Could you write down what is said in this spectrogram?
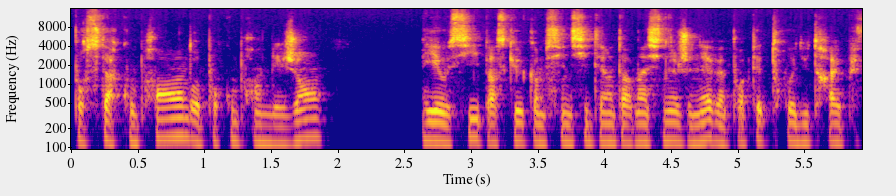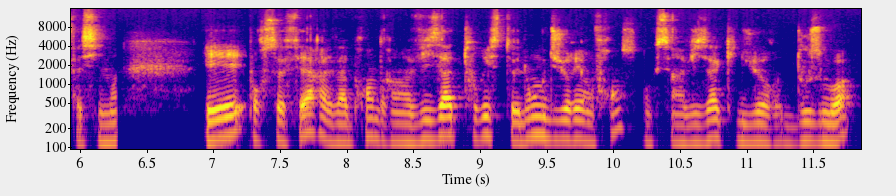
pour se faire comprendre, pour comprendre les gens, et aussi parce que comme c'est une cité internationale, Genève, elle pourra peut-être trouver du travail plus facilement. Et pour ce faire, elle va prendre un visa touriste longue durée en France, donc c'est un visa qui dure 12 mois,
